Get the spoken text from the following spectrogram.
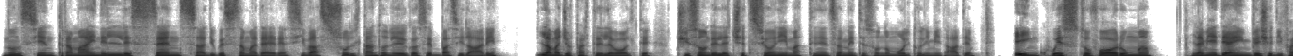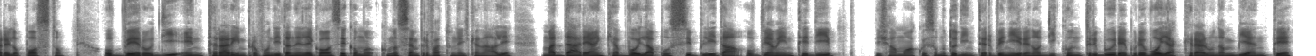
non si entra mai nell'essenza di questa materia, si va soltanto nelle cose basilari la maggior parte delle volte. Ci sono delle eccezioni, ma tendenzialmente sono molto limitate. E in questo forum la mia idea è invece di fare l'opposto, ovvero di entrare in profondità nelle cose, come, come ho sempre fatto nel canale, ma dare anche a voi la possibilità, ovviamente, di diciamo, a questo punto di intervenire, no? di contribuire pure voi a creare un ambiente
